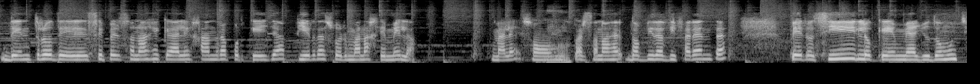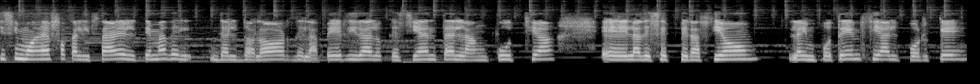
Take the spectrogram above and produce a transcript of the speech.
dentro de ese personaje que es Alejandra porque ella pierde a su hermana gemela. ¿vale? Son personas, dos vidas diferentes, pero sí lo que me ayudó muchísimo es focalizar el tema del, dolor, de la pérdida, lo que sientes, la angustia, eh, la desesperación, la impotencia, el por qué,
